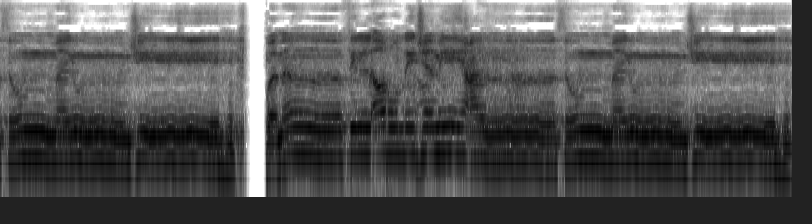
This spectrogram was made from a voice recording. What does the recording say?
ثم ينجيه ومن في الأرض جميعا ثم ينجيه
